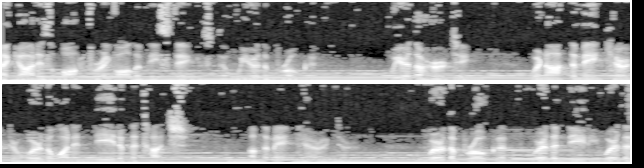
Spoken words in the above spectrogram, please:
that God is offering all of these things, that we are the broken, We're the hurting. We're not the main character. We're the one in need of the touch of the main character. We're the broken. We're the needy. We're the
